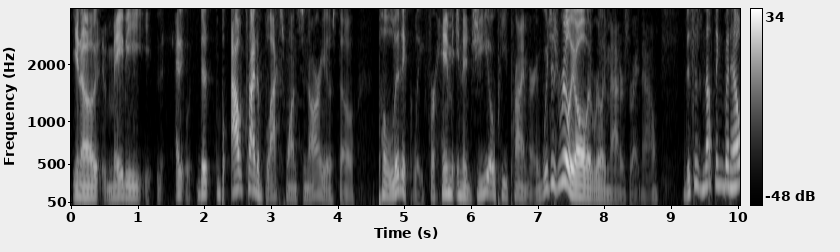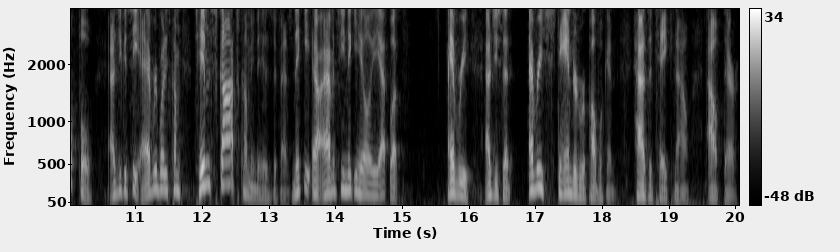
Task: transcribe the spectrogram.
you know, maybe anyway, the, outside of black swan scenarios, though, politically for him in a GOP primary, which is really all that really matters right now. This is nothing but helpful. As you can see, everybody's coming. Tim Scott's coming to his defense. Nikki, uh, I haven't seen Nikki Haley yet, but every, as you said, every standard Republican has a take now out there.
